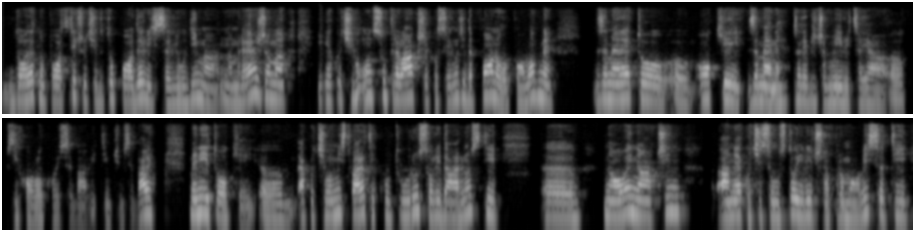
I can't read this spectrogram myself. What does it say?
dodatno podstičući da to podeli sa ljudima na mrežama i ako će on sutra lakše posegnuti da ponovo pomogne, za mene je to uh, ok, za mene, sad ja pričam Milica, ja uh, psiholog koji se bavi tim čim se bavi, meni je to ok. Uh, ako ćemo mi stvarati kulturu solidarnosti uh, na ovaj način, a neko će se uz to i lično promovisati,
